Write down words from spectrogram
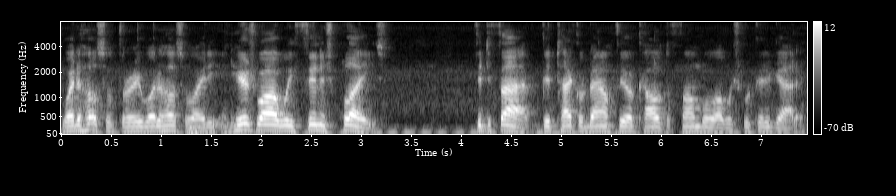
Way to hustle, three. Way to hustle, 80. And here's why we finish plays. 55, good tackle downfield, caused a fumble. I wish we could have got it.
